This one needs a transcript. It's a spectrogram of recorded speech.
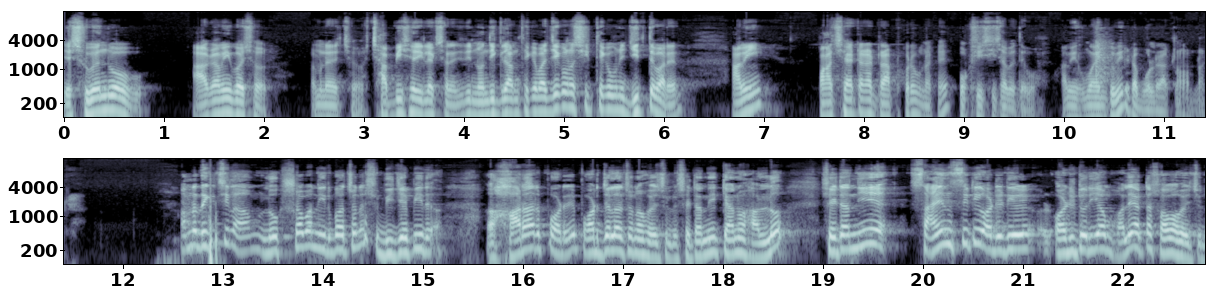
যে শুভেন্দুবাবু আগামী বছর মানে ছাব্বিশের ইলেকশনে যদি নন্দীগ্রাম থেকে বা যে কোনো সিট থেকে উনি জিততে পারেন, আমি পাঁচ হাজার টাকা ড্রাফট করে ওনাকে বকশিস হিসাবে দেবো। আমি হুমায়ুন কবির এটা বলে রাখলাম আপনাকে। আমরা দেখেছিলাম লোকসভা নির্বাচনে বিজেপির হারার পরে পর্যালোচনা হয়েছিল। সেটা নিয়ে কেন হারলো? সেটা নিয়ে সায়েন্স সিটি অডিটোরিয়াম হলে একটা সভা হয়েছিল।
